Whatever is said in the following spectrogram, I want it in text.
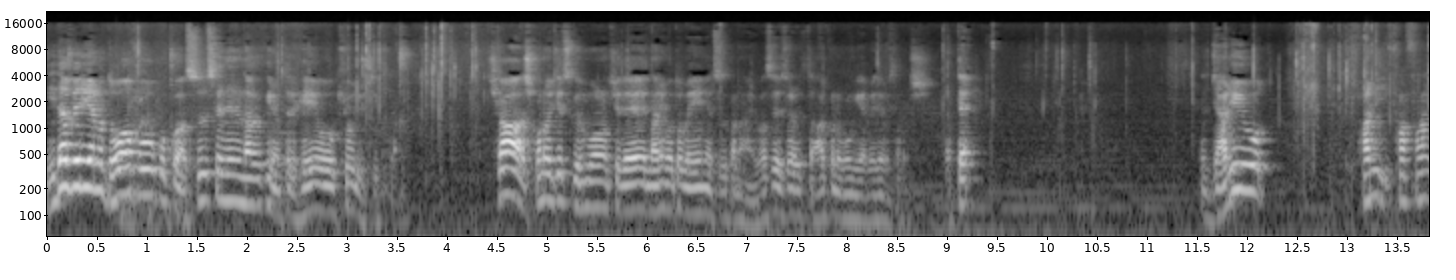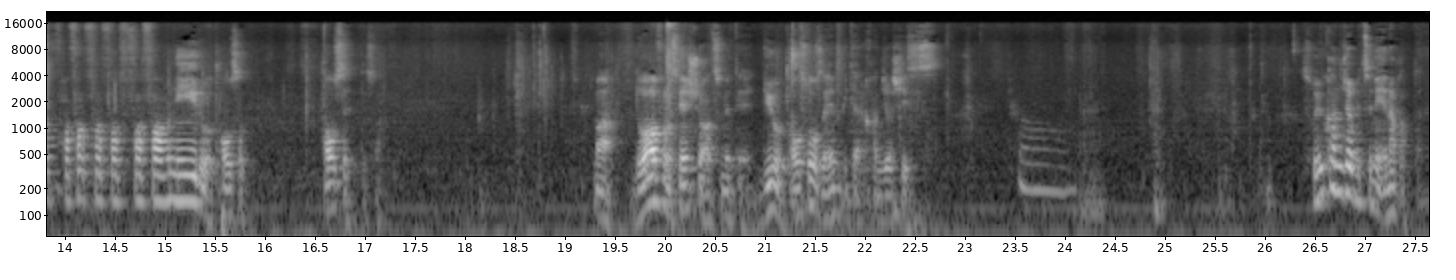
ニダベリアのドワーフ王国は数千年の長きにわたり平和を享受してきた。しかしこの凍てつく不毛の地で何事も永遠には続かない忘れ去られた悪の権限は目でも覚まし。だって邪竜をファニファファファファファファファファニールを倒さ倒せってさまあドワーフの選手を集めて竜を倒そうぜみたいな感じらしいですそういう感じは別に得なかったね、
